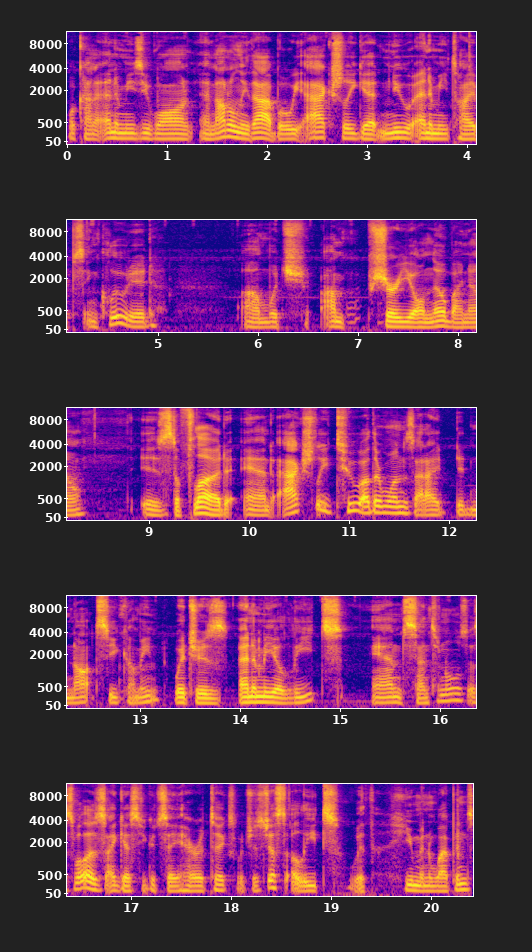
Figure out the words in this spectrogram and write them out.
what kind of enemies you want and not only that but we actually get new enemy types included um, which I'm sure you all know by now is the flood and actually two other ones that I did not see coming which is enemy elites and sentinels as well as I guess you could say heretics which is just elites with human weapons.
